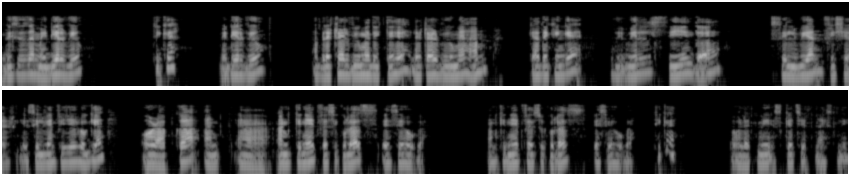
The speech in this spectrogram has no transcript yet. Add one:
this is the medial view ठीक है? मीडियल व्यू अब लेटरल व्यू में देखते हैं। लेटरल व्यू में हम क्या देखेंगे? We will see the Sylvian fissure ये सिल्वियन फिशर हो गया। और आपका अनकिनेट फेसिकुलस ऐसे होगा। अनकिनेट फेसिकुलस ऐसे होगा। ठीक है? तो let me sketch it nicely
